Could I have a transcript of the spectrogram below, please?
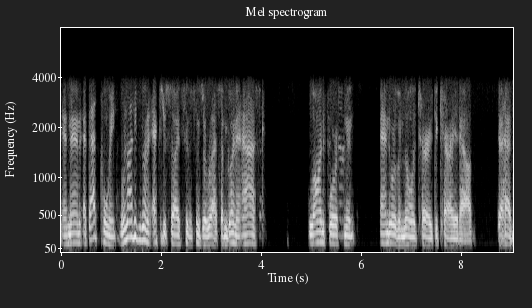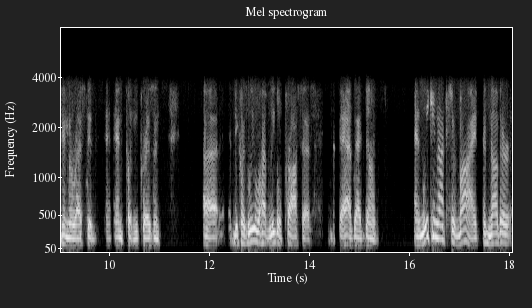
And then at that point, we're not even going to exercise citizen's arrest. I'm going to ask law enforcement and or the military to carry it out, to have him arrested and, put in prison, uh, because we will have legal process to have that done. And we cannot survive another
